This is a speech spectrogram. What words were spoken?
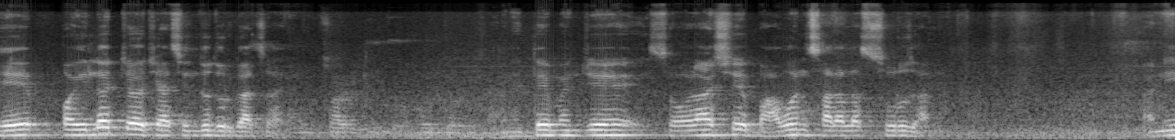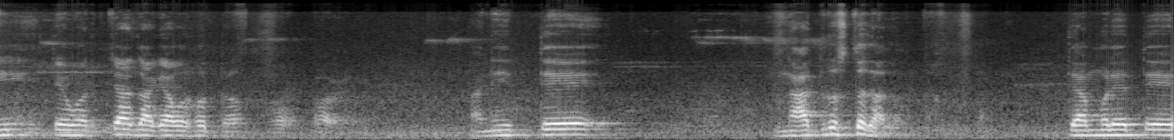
हे पहिलं चर्च ह्या सिंधुदुर्गाचं आहे. आणि ते म्हणजे सोळाशे बावन्न सालाला सुरू झालं. आणि ते वरच्या जाग्यावर होतं. आणि ते नादुरुस्त झालं. त्यामुळे ते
